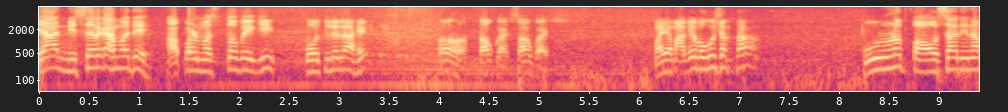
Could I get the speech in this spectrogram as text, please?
या निसर्गामध्ये आपण मस्तपैकी पोहोचलेलो आहे. हो हो. सावकाश सावकाश. माझ्या मागे बघू शकता पूर्ण पावसाने ना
